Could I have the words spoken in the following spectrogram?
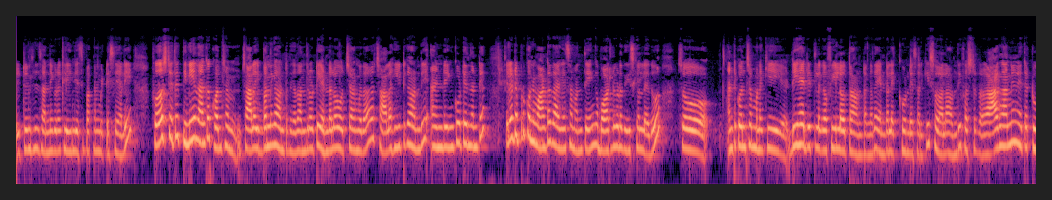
యుటెన్సిల్స్ అన్నీ కూడా క్లీన్ చేసి పక్కన పెట్టేసేయాలి. ఫస్ట్ అయితే తినేదాకా కొంచెం చాలా ఇబ్బందిగా ఉంటుంది కదా. అందులోటి ఎండలో వచ్చాం కదా. చాలా హీట్గా ఉంది. అండ్ ఇంకోటి ఏంటంటే వెళ్ళేటప్పుడు కొన్ని వాటర్ తాగేసాం. అంతే. ఇంకా బాటిల్ కూడా తీసుకెళ్ళలేదు. సో అంటే కొంచెం మనకి డీహైడ్రేట్లుగా ఫీల్ అవుతూ ఉంటాం కదా ఎండలు ఎక్కువ ఉండేసరికి. సో అలా ఉంది. ఫస్ట్ రాగానే నేనైతే టూ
